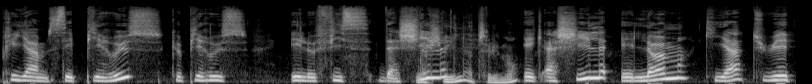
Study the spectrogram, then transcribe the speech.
Priam, c'est Pyrrhus, que Pyrrhus est le fils d'Achille. Achille, absolument. Et qu'Achille est l'homme qui a tué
